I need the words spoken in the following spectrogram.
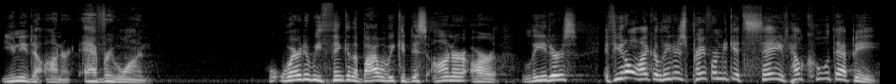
You need to honor everyone where do we think in the Bible we could dishonor our leaders? If you don't like our leaders, pray for them to get saved. How cool would that be?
